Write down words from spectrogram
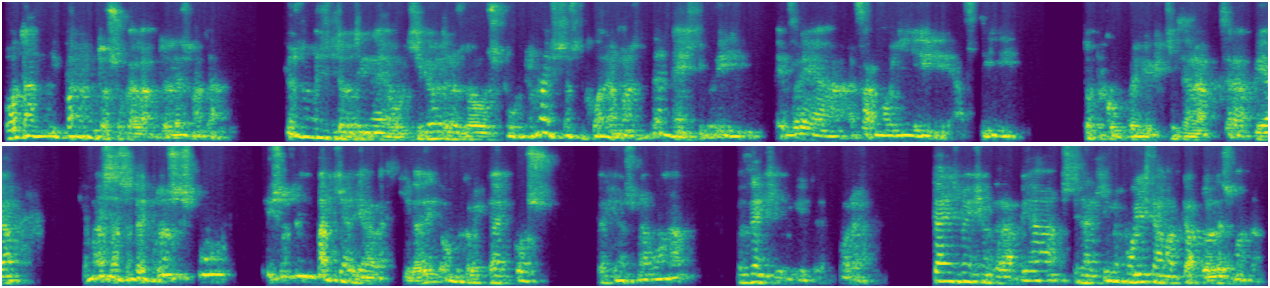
Όταν υπάρχουν τόσο καλά αποτελέσματα, Ποιος νομίζετε ότι είναι ο κυριότερος λόγος που τουλάχιστον στη χώρα μας δεν έχει η ευρεία εφαρμογή αυτή η τοπικοπεριοχική θεραπεία και μάλιστα σε περιπτώσεις που ίσως δεν υπάρχει αδιαγραφική. Δηλαδή, ο μικροϊκταρικό καρκίνο αγώνα δεν χειρουργείται. Ωραία. Κάνεις μια χημειοθεραπεία στην αρχή με πολύ θεαματικά αποτελέσματα.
